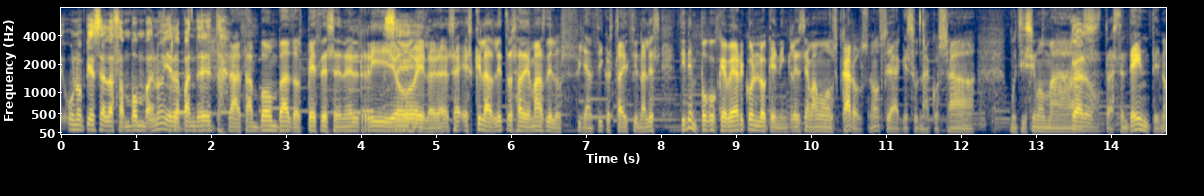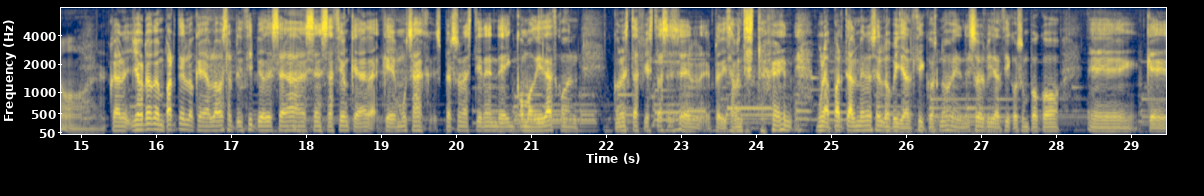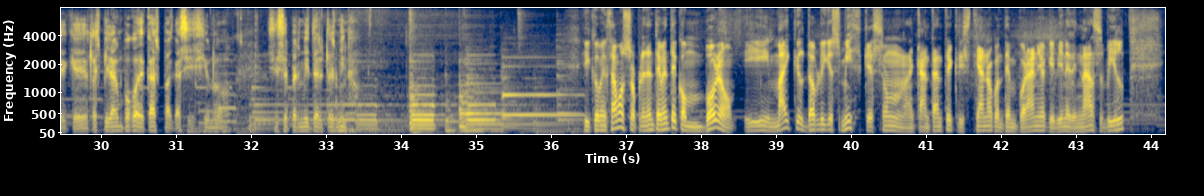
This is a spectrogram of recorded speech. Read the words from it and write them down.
uno piensa en la zambomba, ¿no? Y en la pandereta. La zambomba, los peces en el río. es que las letras, además de los villancicos tradicionales, tienen poco que ver con lo que en inglés llamamos carols, ¿no? O sea, que es una cosa muchísimo más trascendente, ¿no? Claro, yo creo que en parte lo que hablabas al principio de esa sensación que, que muchas personas tienen de incomodidad con, con estas fiestas es precisamente está en una parte al menos en los villancicos, ¿no? En esos villancicos un poco eh, que, que respiran un poco de caspa casi si uno si se permite el término. Y comenzamos sorprendentemente con Bono y Michael W. Smith, que es un cantante cristiano contemporáneo que viene de Nashville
